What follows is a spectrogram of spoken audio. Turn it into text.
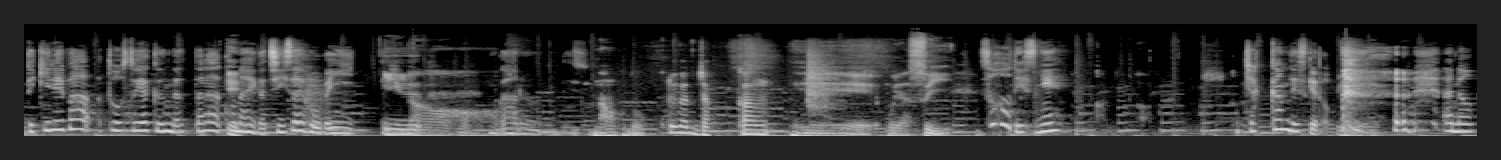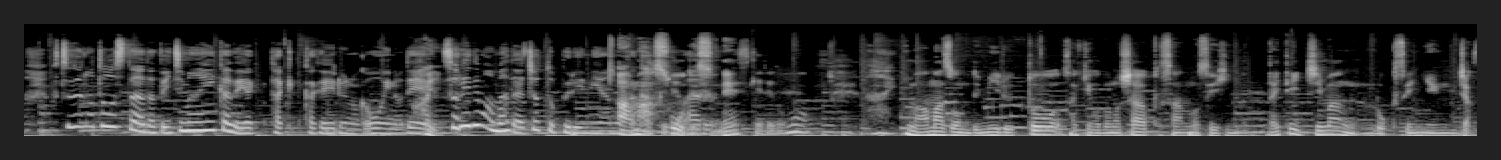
できればトースト焼くんだったら庫内が小さい方がいいっていうのがあるんですなるほどこれが若干、えー、お安い。そうですね。若干ですけど、あの普通のトースターだと1万円以下でかけるのが多いので、はい、それでもまだちょっとプレミアム価格ではあるんですけれども、まあね。はい、今アマゾンで見ると先ほどのシャープさんの製品が大体1万6000円弱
